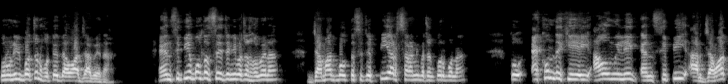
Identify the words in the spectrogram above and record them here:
কোনো নির্বাচন হতে দেওয়া যাবে না। এনসিপি বলতেছে যে নির্বাচন হবে না, জামাত বলতেছে যে পিআর ছাড়া নির্বাচন করব না। তো এখন দেখি এই আওয়ামী লীগ, এনসিপি আর জামাত,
